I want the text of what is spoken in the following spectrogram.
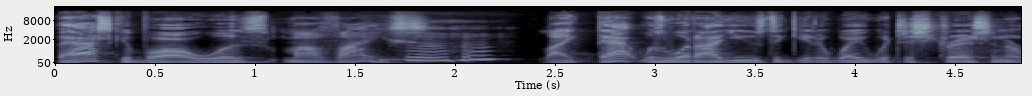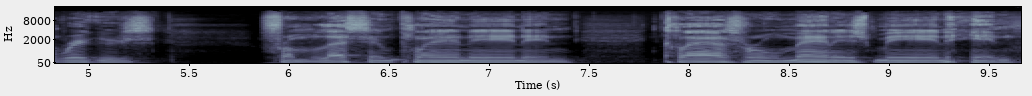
basketball was my vice. Mm-hmm. Like that was what I used to get away with the stress and the rigors from lesson planning and classroom management and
